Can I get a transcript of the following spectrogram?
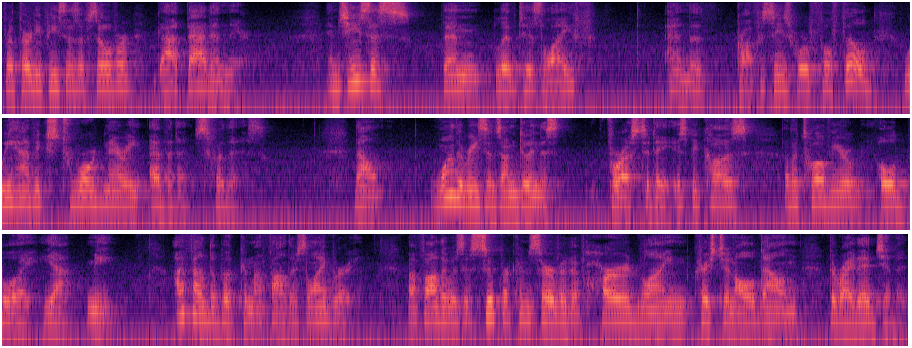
for 30 pieces of silver, got that in there. And Jesus then lived his life, and the prophecies were fulfilled. We have extraordinary evidence for this. Now, one of the reasons I'm doing this for us today is because of a 12 year old boy. Yeah, me. I found a book in my father's library. My father was a super conservative, hard-line Christian all down the right edge of it.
